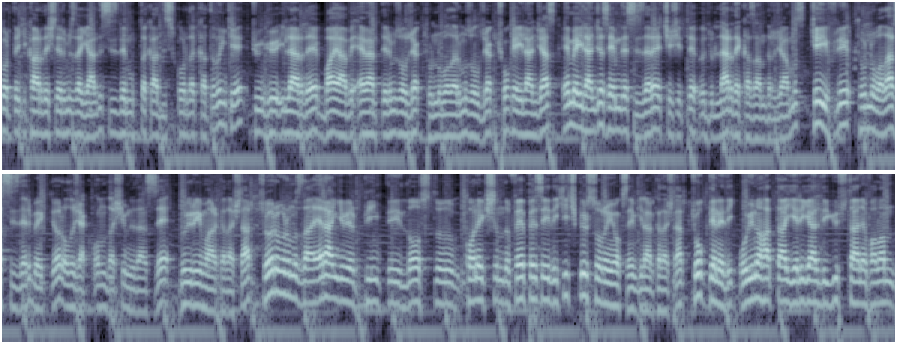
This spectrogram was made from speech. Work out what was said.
Discord'daki kardeşlerimiz de geldi. Siz de mutlaka Discord'a katılın ki çünkü ileride bayağı bir eventlerimiz olacak, turnuvalarımız olacak. Çok eğleneceğiz. Hem eğleneceğiz hem de sizlere çeşitli ödüller de kazandıracağımız keyifli turnuvalar sizleri bekliyor olacak. Onu da şimdiden size duyurayım arkadaşlar. Server'ımızda herhangi bir ping'ti, lost'tu, connection'dı, FPS'ydi hiçbir sorun yok sevgili arkadaşlar. Çok denedik. Oyunu hatta yeri geldi 100 tane falan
